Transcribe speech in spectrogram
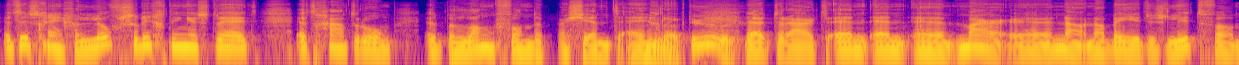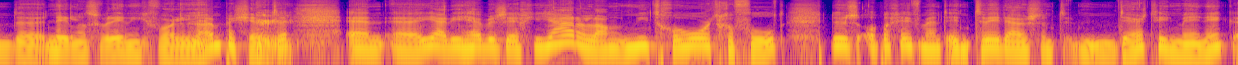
Het is geen geloofsrichtingenstrijd. Het gaat erom het belang van de patiënt eigenlijk. Natuurlijk. Uiteraard. En, en, uh, maar uh, nou, nou ben je dus lid van de Nederlandse Vereniging voor Lympatiënten. En uh, ja, die hebben zich jarenlang niet gehoord gevoeld. Dus op een gegeven moment in 2013, meen ik,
